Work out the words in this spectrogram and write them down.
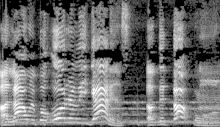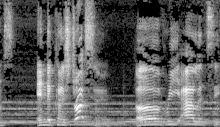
allowing for orderly guidance of the thought forms in the construction of reality.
